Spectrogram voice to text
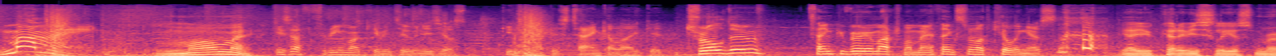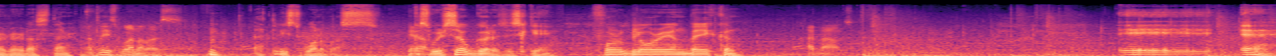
Mommy! Mommy. He's a 3 mark KV2 and he's just giving up his tank. I like it. Trolldo, thank you very much, my man. Thanks for not killing us. Yeah, you could have easily just murdered us there. At least one of us. At least one of us. Because Yeah. we're so good at this game. For glory and bacon. I bounced. Eh, eh.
